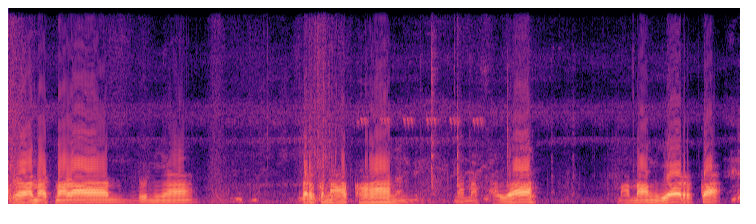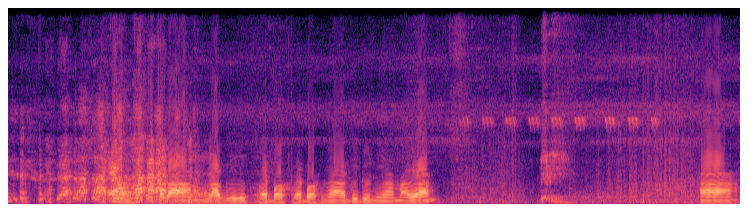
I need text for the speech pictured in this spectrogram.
Selamat malam dunia. Perkenalkan, nama saya Mamang Yorka yang sedang lagi heboh-hebohnya di dunia maya. Nah,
